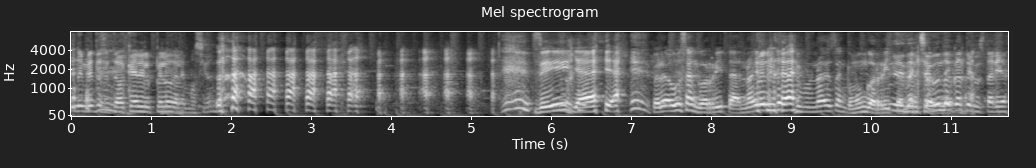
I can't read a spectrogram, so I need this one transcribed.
No inventes, se te va a caer el pelo de la emoción. Sí, ya, ya. Pero usan gorrita, ¿no? no usan como un gorrito. ¿Y no del segundo problema. cuál te gustaría?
